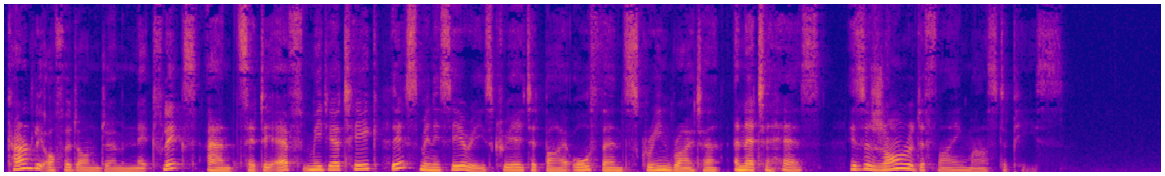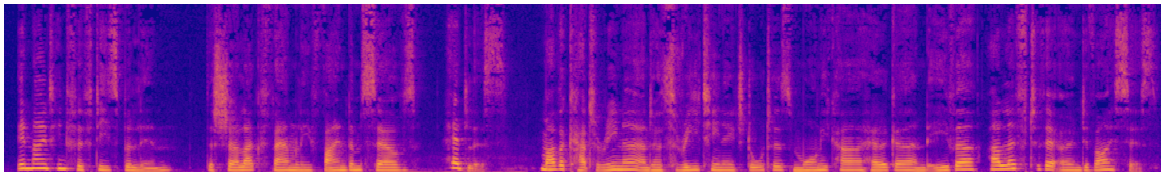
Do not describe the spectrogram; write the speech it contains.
Currently offered on German Netflix and ZDF Mediathek, this miniseries, created by author and screenwriter Annette Hess, is a genre defying masterpiece. In 1950s Berlin, the Schöllack family find themselves headless Mother Katerina and her three teenage daughters, Monika, Helga, and Eva, are left to their own devices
